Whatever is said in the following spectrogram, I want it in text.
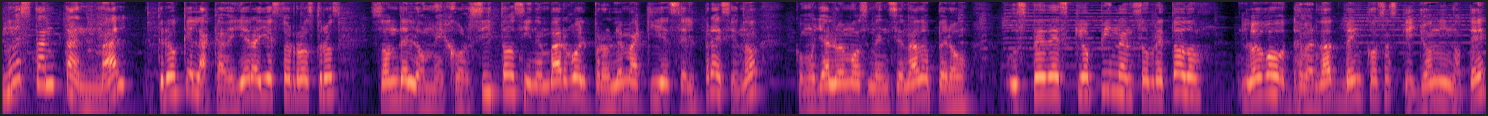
no están tan mal, creo que la cabellera y estos rostros son de lo mejorcito, sin embargo el problema aquí es el precio, ¿no? Como ya lo hemos mencionado, pero ustedes qué opinan sobre todo? Luego de verdad ven cosas que yo ni noté,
